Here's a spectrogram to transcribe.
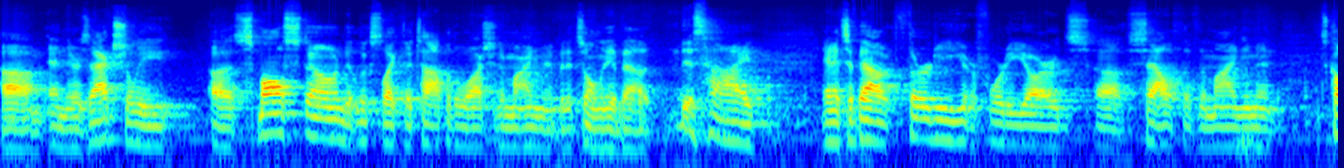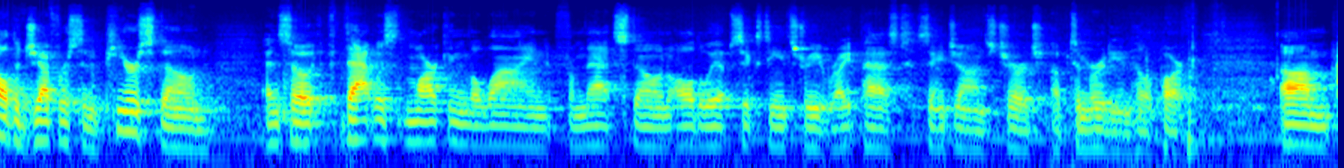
Um, and there's actually a small stone that looks like the top of the Washington Monument, but it's only about this high. And it's about 30 or 40 yards uh, south of the monument. It's called the Jefferson Pier Stone. And so that was marking the line from that stone all the way up 16th Street, right past St. John's Church, up to Meridian Hill Park. Um,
